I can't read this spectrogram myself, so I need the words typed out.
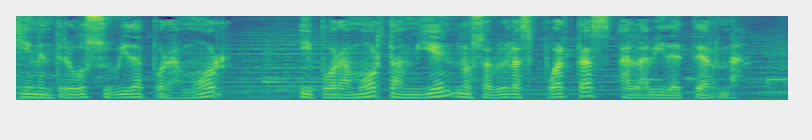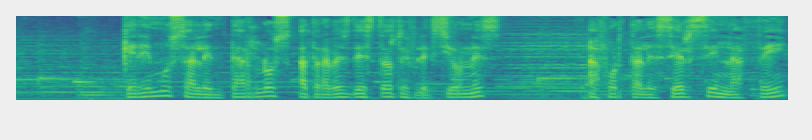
quien entregó su vida por amor y por amor también nos abrió las puertas a la vida eterna. Queremos alentarlos a través de estas reflexiones a fortalecerse en la fe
